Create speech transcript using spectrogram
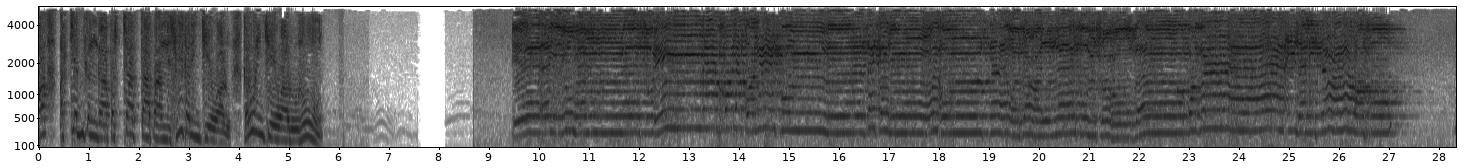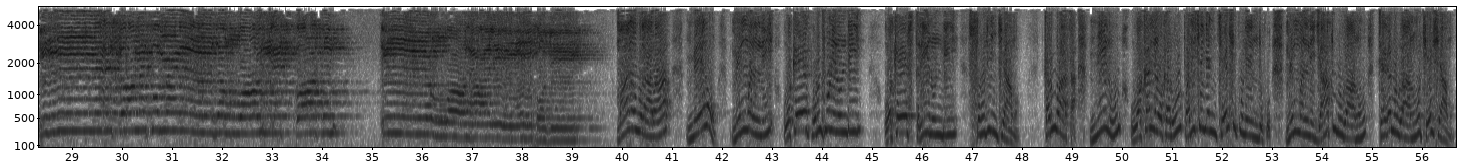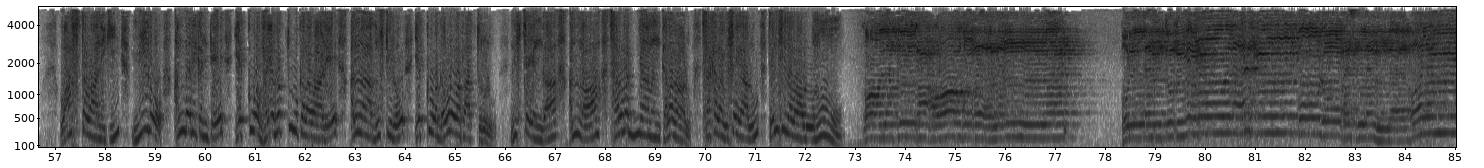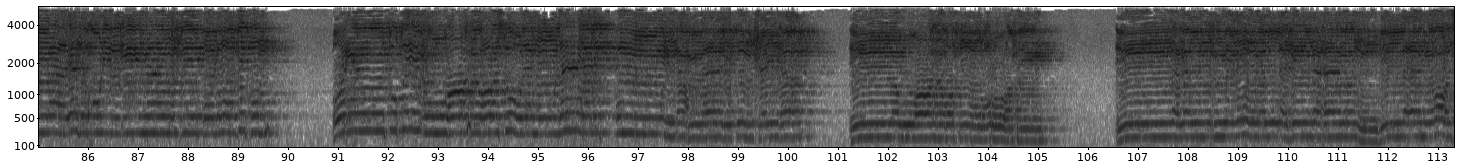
అత్యధికంగా పశ్చాత్తాపాన్ని స్వీకరించేవాడు కరుణించేవాడును يا أيها أكرمكم عند الله أتقاكم إن الله عليم خبير మానవులారా మేము మిమ్మల్ని ఒకే పురుషుని నుండి ఒకే స్త్రీ నుండి సృజించాము తరువాత మీరు ఒకరినొకరు పరిచయం చేసుకునేందుకు మిమ్మల్ని జాతులుగాను తెగలుగాను చేశాము వాస్తవానికి మీలో అందరికంటే ఎక్కువ భయభక్తులు కలవాడే అల్లా దృష్టిలో ఎక్కువ గౌరవపాత్రుడు నిశ్చయంగా అల్లాహ్ సర్వజ్ఞానం కలవాడు సకల విషయాలు తెలిసినవాడును قالت الأعراب آمنا قل لم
